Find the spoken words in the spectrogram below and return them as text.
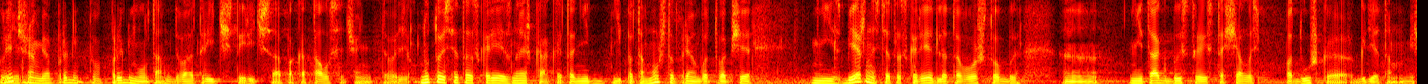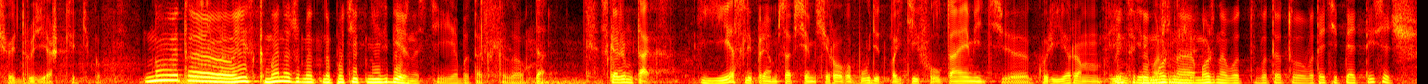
Вечером я прыг- прыгнул там 2, 3, 4 часа, покатался, что-нибудь довозил. Ну, то есть это скорее, знаешь как, это не, не потому, что прям вот вообще неизбежность, это скорее для того, чтобы э, не так быстро истощалась подушка, где там еще и друзьяшки, типа, Ну, это риск-менеджмент на пути к неизбежности, я бы так сказал. Да. Скажем так, если прям совсем херово будет, пойти фултаймить э, курьером. В принципе, можно, можно вот, вот, эту, вот эти пять тысяч,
